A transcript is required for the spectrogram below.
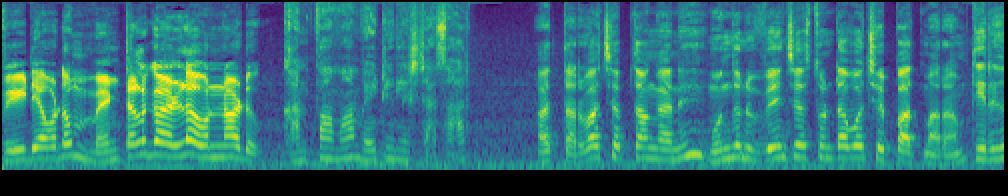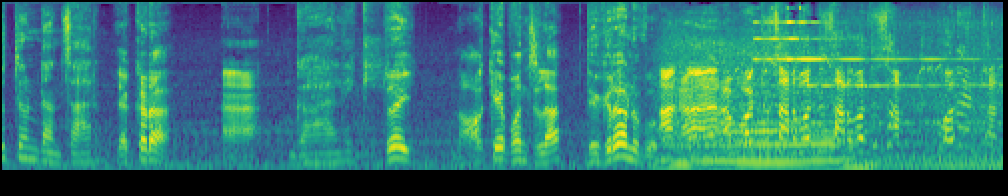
వీడెవడం మెంటల్ ఉన్నాడు. కన్ఫామా వెయిటింగ్ లిస్టా సార్? అది తర్వాత చెప్తాం గానీ ముందు నువ్వేం చేస్తుంటావో చెప్పు ఆత్మారాం. తిరుగుతుంటాను సార్. ఎక్కడా? గాలికి. రై నాకే పంచలా? దిగరా నువ్వు. సార్ వద్దు సార్ వద్దు సార్ వద్దు సార్.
